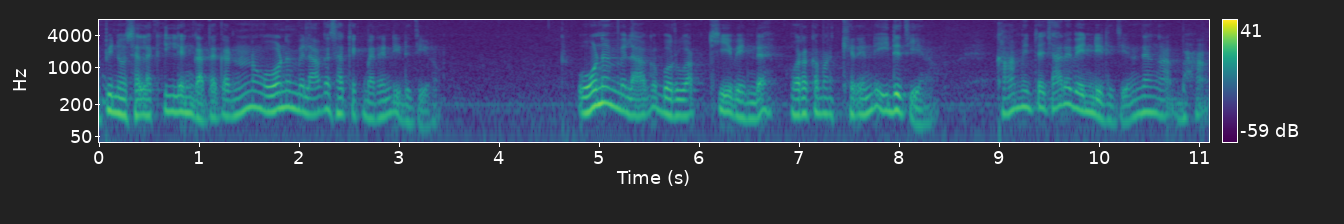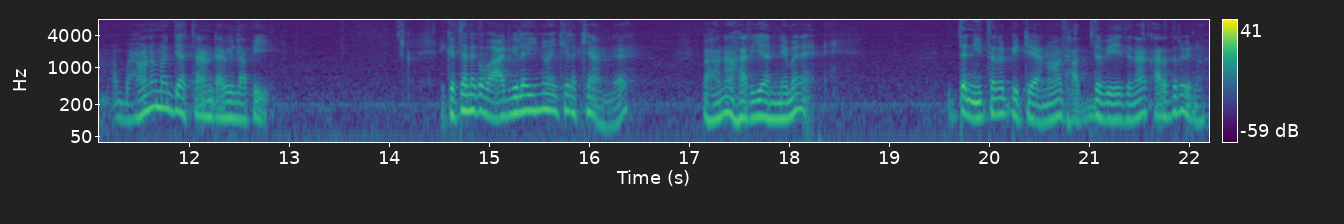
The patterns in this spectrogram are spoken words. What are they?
අපි නොසලකිල්ලෙන් ගත කරන ඕනම වෙලාවක සතෙක් මැරෙන්න ඉඩ තියෙනවා. ඕනම වෙලාවක බොරුවක් කියවෙන්න හොරකමක් කෙරෙන්න ඉඩ තියෙනවා. කාමීත්‍යචාරය වෙන්න ඉඩ තියෙනවා. දැන් භාවනා මධ්‍යස්ථානට අවිලා අපි එක තැනක වාඩි වෙලා ඉන්නවයි කියලා කියන්නේ භාවනා හරියන්නේම නැහැ. ඉත නිතර පිට යනවා හද්ද වේදනා කරදර වෙනවා.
